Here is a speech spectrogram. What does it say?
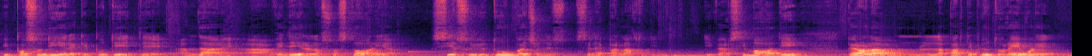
vi posso dire che potete andare a vedere la sua storia sia su YouTube, ne, se ne è parlato in diversi modi, però la, la parte più autorevole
